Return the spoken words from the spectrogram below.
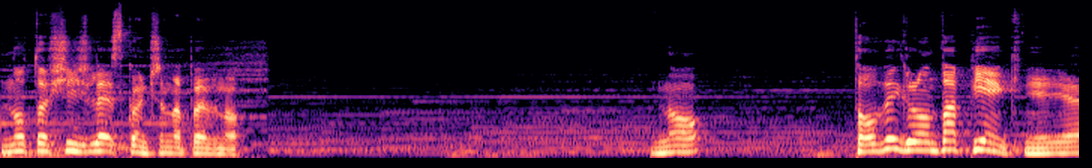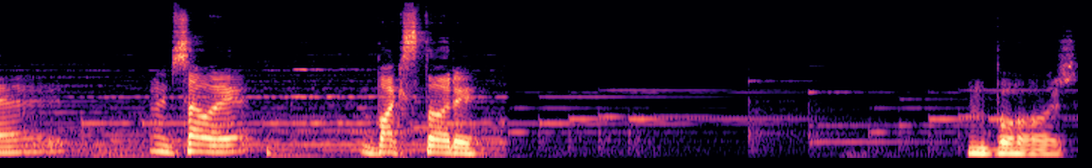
No to się źle skończy na pewno. No, to wygląda pięknie, nie? Całe backstory. Boże.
